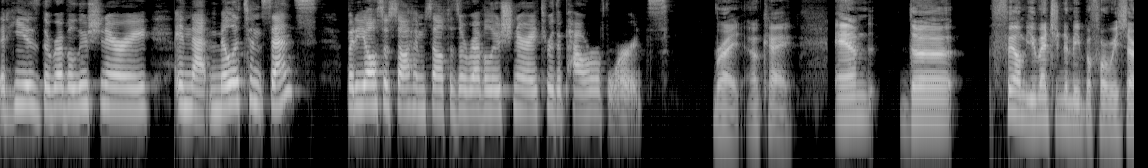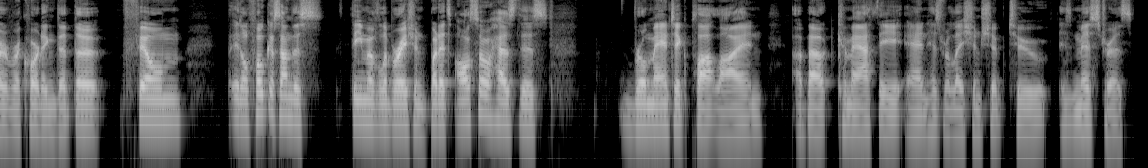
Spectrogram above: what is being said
that he is the revolutionary in that militant sense, but he also saw himself as a revolutionary through the power of words. Right. Okay. And the film, you mentioned to me before we started recording that the film, it'll focus on this theme of liberation, but it also has this romantic plot line about Kimathi and his relationship to his mistress.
